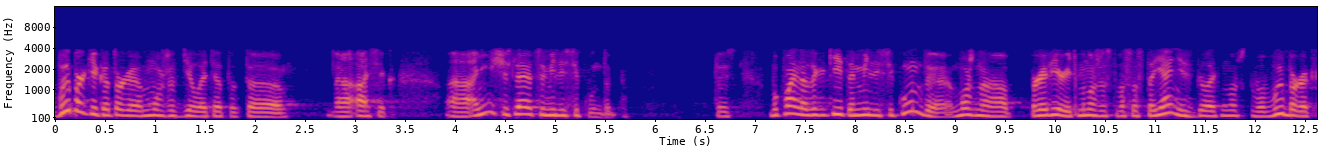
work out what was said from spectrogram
Выборки, которые может делать этот э, ASIC, э, они исчисляются миллисекундами. То есть буквально за какие-то миллисекунды можно проверить множество состояний, сделать множество выборок,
